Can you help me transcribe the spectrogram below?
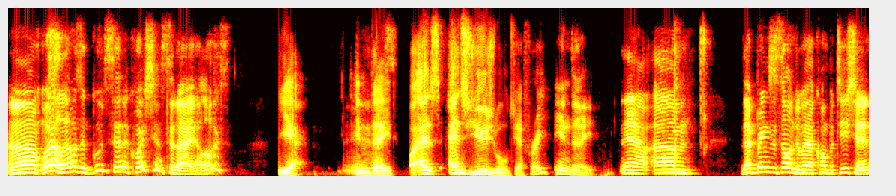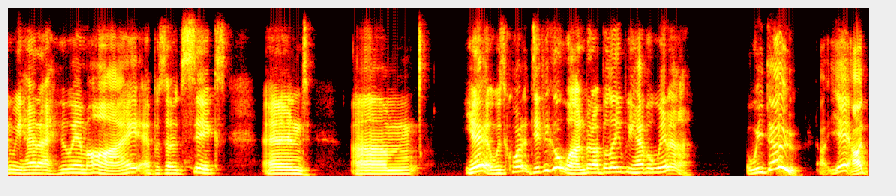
Um, well, that was a good set of questions today, Alois. Yeah, yes. indeed. As as usual, Jeffrey. Indeed. Now, um, that brings us on to our competition. We had a Who Am I episode six, and um, yeah, it was quite a difficult one, but I believe we have a winner. We do. Uh, yeah, I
